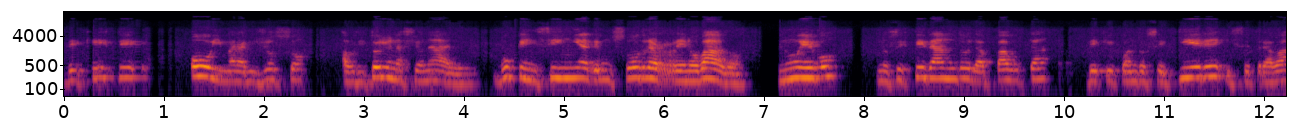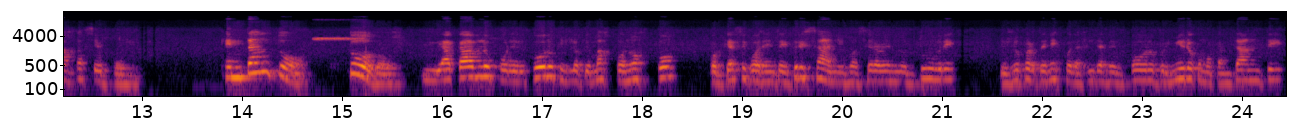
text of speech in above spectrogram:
de que este hoy maravilloso Auditorio Nacional, buque insignia de un Sodre renovado, nuevo, nos esté dando la pauta de que cuando se quiere y se trabaja, se puede. En tanto, todos, y acá hablo por el coro, que es lo que más conozco, porque hace 43 años, va a ser ahora en octubre, que yo pertenezco a las filas del coro, primero como cantante,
